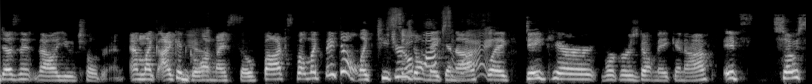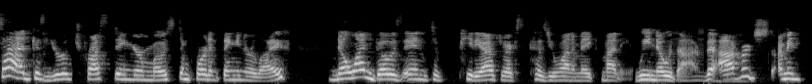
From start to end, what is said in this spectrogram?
doesn't value children. And like I could go on my soapbox, but like they don't. Like teachers soapbox don't make enough. Away. Like daycare workers don't make enough. It's so sad because you're trusting your most important thing in your life. No one goes into pediatrics because you want to make money. We know that. The mm-hmm. average, I mean,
